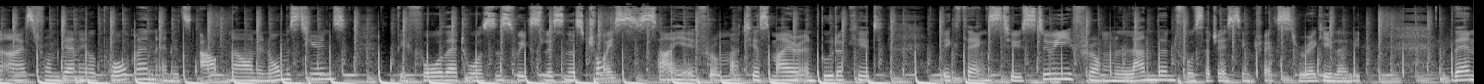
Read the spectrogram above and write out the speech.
Eyes from Daniel Portman and it's out now on Enormous Tunes. Before that was this week's listener's choice, Saye from Matthias Meyer and Budakid. Big thanks to Stewie from London for suggesting tracks regularly. Then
